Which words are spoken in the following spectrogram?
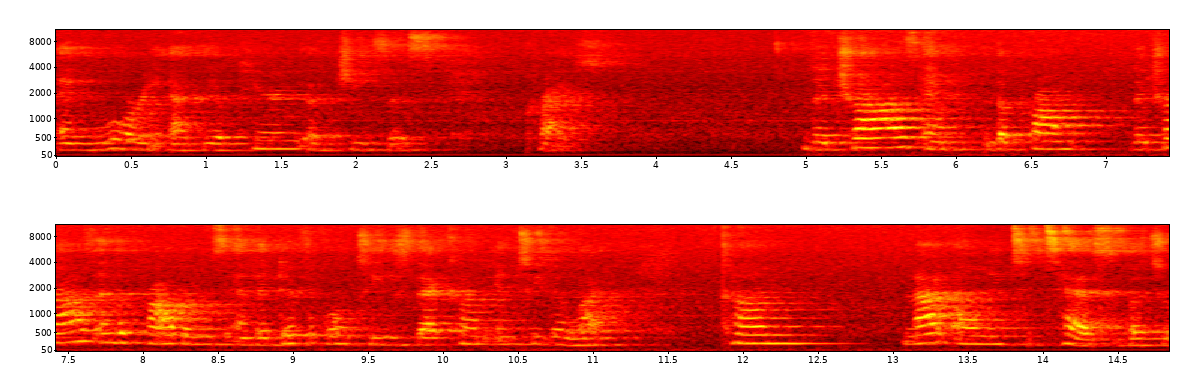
and glory at the appearing of Jesus Christ. The trials and the prom- the trials and the problems and the difficulties that come into your life come not only to test but to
